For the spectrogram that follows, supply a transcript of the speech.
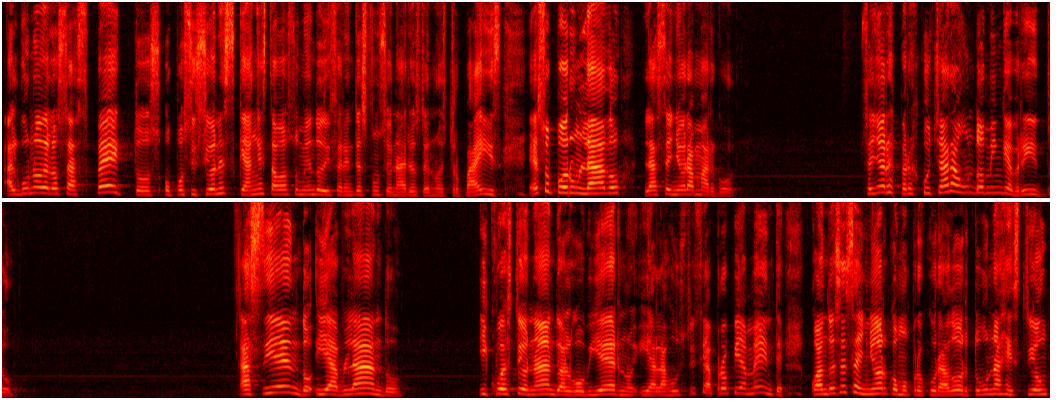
algunos de los aspectos o posiciones que han estado asumiendo diferentes funcionarios de nuestro país. Eso por un lado, la señora Margot. Señores, pero escuchar a un Domínguez Brito haciendo y hablando y cuestionando al gobierno y a la justicia propiamente, cuando ese señor como procurador tuvo una gestión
